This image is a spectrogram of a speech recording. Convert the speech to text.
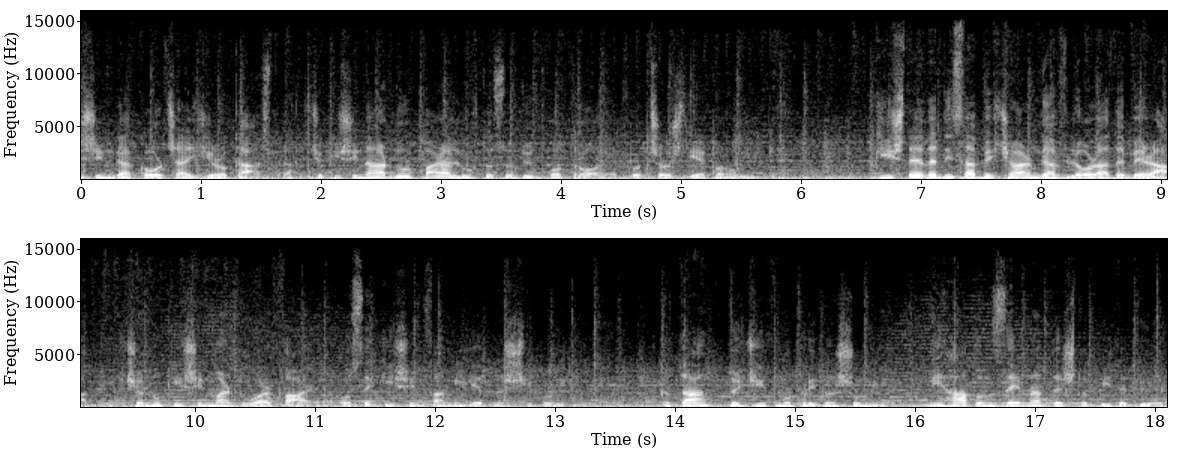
ishin nga Korça e Gjirokastra, që kishin ardhur para Luftës së Dytë Botërore për çështje ekonomike. Kishte edhe disa beqarë nga Vlora dhe Berati që nuk ishin martuar fare ose kishin familjet në Shqipëri. Këta, të gjithë më pritën shumë mirë, m'i hapën zemrat dhe shtëpitë e tyre,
